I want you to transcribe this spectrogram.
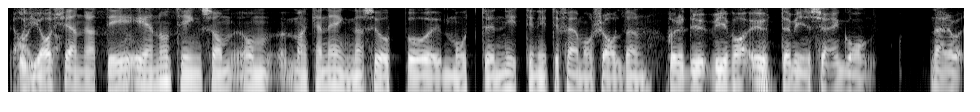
Ja, och jag känner att det är någonting som om man kan ägna sig upp och, mot eh, 90-95 års åldern. Hörru du, vi var ute minns jag en gång, när det var,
